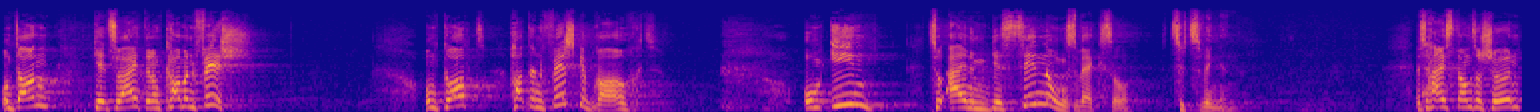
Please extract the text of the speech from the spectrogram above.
Und dann geht es weiter, dann kam ein Fisch. Und Gott hat einen Fisch gebraucht, um ihn zu einem Gesinnungswechsel zu zwingen. Es heißt dann so schön,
